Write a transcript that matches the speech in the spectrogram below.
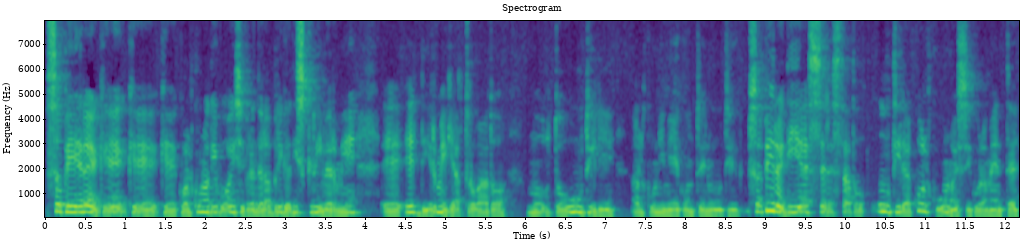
sapere che, che, che, qualcuno di voi si prende la briga di scrivermi e, e, dirmi che ha trovato molto utili alcuni miei contenuti. Sapere di essere stato utile a qualcuno è sicuramente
